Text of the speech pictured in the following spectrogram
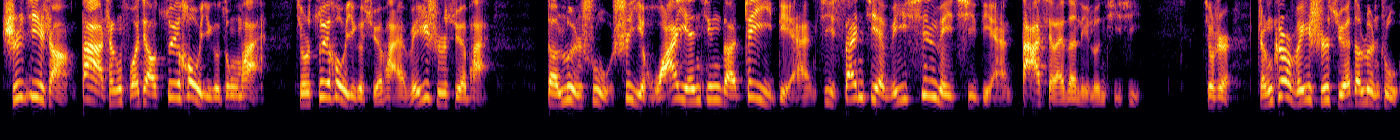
实际上，大乘佛教最后一个宗派。就是最后一个学派唯识学派的论述，是以《华严经》的这一点，即三界唯心为起点搭起来的理论体系。就是整个唯识学的论著，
